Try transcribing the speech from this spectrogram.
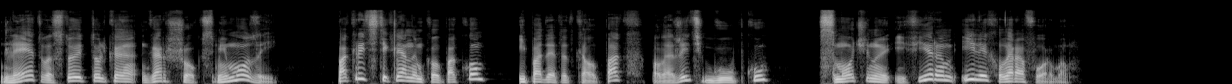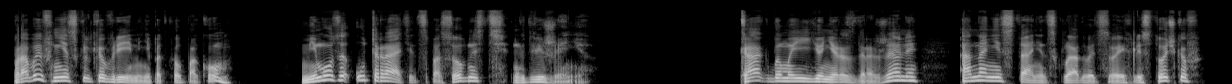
Для этого стоит только горшок с мимозой покрыть стеклянным колпаком и под этот колпак положить губку, смоченную эфиром или хлороформом. Пробыв несколько времени под колпаком, мимоза утратит способность к движению. Как бы мы ее ни раздражали, она не станет складывать своих листочков,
